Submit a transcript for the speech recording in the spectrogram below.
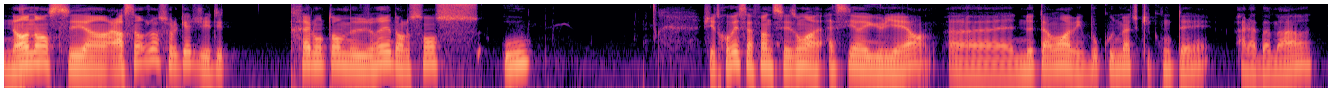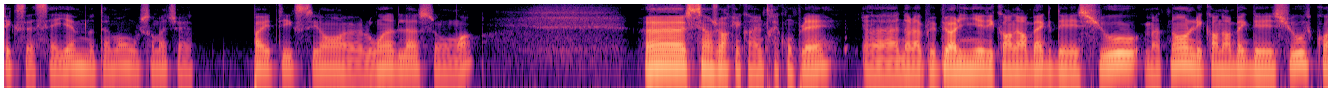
Non, non, c'est un. Alors c'est un joueur sur lequel j'ai été très longtemps mesuré dans le sens où j'ai trouvé sa fin de saison assez régulière, euh, notamment avec beaucoup de matchs qui comptaient. Alabama, Texas A&M notamment, où son match n'a pas été excellent, euh, loin de là selon moi. Euh, c'est un joueur qui est quand même très complet. dans la plupart alignée des cornerbacks d'LSU. Maintenant, les cornerbacks d'LSU, co-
